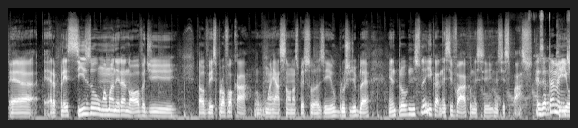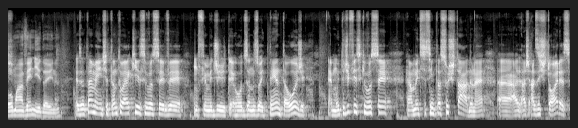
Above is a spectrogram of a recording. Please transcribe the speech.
era, era preciso uma maneira nova de talvez provocar uma reação nas pessoas. E o Bruxo de Blair entrou nisso daí, cara, nesse vácuo, nesse, nesse espaço. Exatamente. Criou uma avenida aí, né? Exatamente. Tanto é que se você vê um filme de terror dos anos 80 hoje, é muito difícil que você realmente se sinta assustado, né? Ah, As, as histórias,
